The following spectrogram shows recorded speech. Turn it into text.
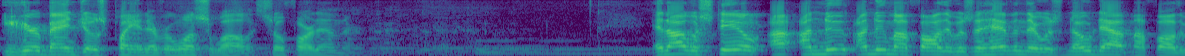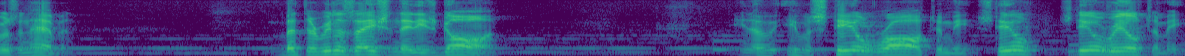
You hear banjos playing every once in a while. It's so far down there. And I was still, I, I, knew, I knew my father was in heaven. There was no doubt my father was in heaven. But the realization that he's gone, you know, it was still raw to me, still, still real to me.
